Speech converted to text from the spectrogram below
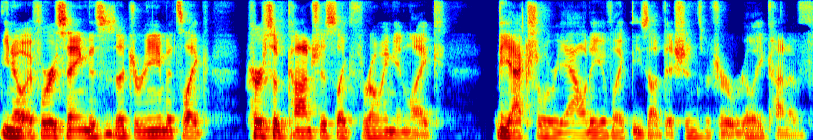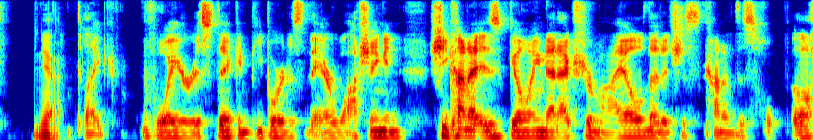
you know if we're saying this is a dream it's like her subconscious like throwing in like the actual reality of like these auditions which are really kind of yeah. like voyeuristic and people are just there watching and she kind of is going that extra mile that it's just kind of this whole ugh,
